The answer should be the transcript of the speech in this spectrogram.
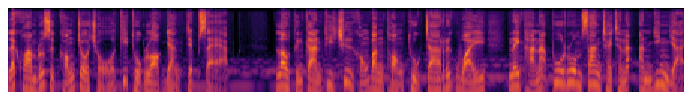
และความรู้สึกของโจโฉที่ถูกหลอกอย่างเจ็บแสบ เล่าถึงการที่ชื่อของบางทองถูกจารึกไว้ ในฐานะผู้ร่วมสร้างชัยชนะอันยิ่งใหญ่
